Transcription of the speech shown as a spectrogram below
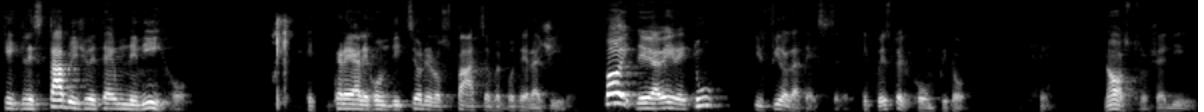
che l'establishment è un nemico che crea le condizioni e lo spazio per poter agire. Poi devi avere tu il filo da tessere e questo è il compito eh, nostro, cioè di,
